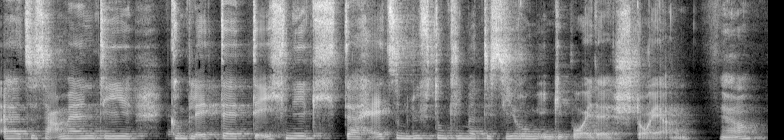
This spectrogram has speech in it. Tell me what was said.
äh, zusammen die komplette Technik der Heizung, Lüftung, Klimatisierung in Gebäude steuern. Ja,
